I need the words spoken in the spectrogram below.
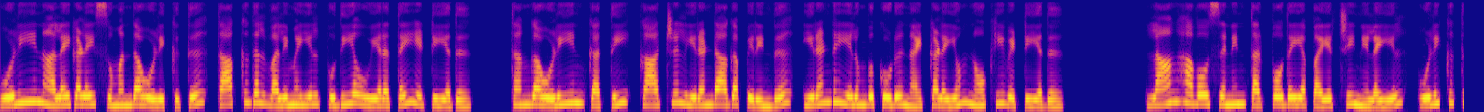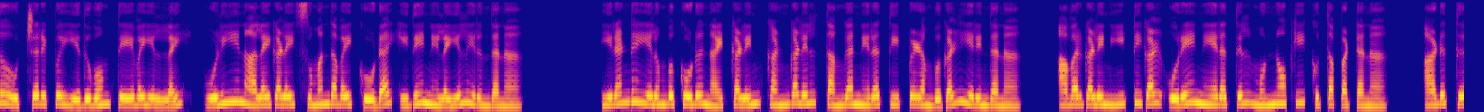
ஒளியின் அலைகளை சுமந்த ஒளிக்குத்து தாக்குதல் வலிமையில் புதிய உயரத்தை எட்டியது. தங்க ஒளியின் கத்தி காற்றில் இரண்டாக பிரிந்து இரண்டு எலும்புக்கூடு நைட்களையும் நோக்கி வெட்டியது. லாங் ஹவோசனின் தற்போதைய பயிற்சி நிலையில் ஒளிக்குத்து உச்சரிப்பு எதுவும் தேவையில்லை ஒளியின் அலைகளை சுமந்தவை கூட இதே நிலையில் இருந்தன. இரண்டு எலும்புக்கூடு நைட்களின் கண்களில் தங்க நிற தீப்பிழம்புகள் எரிந்தன. அவர்களின் ஈட்டிகள் ஒரே நேரத்தில் முன்னோக்கி குத்தப்பட்டன. அடுத்து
